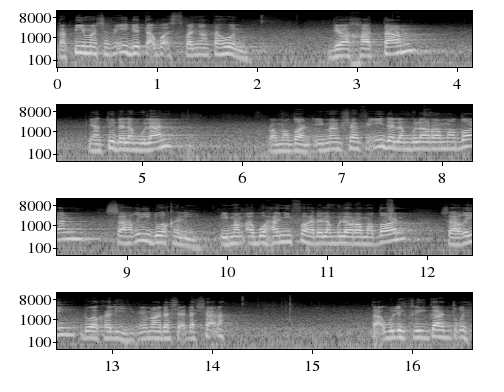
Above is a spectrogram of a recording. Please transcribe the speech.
Tapi Imam Syafi'i dia tak buat sepanjang tahun. Dia khatam yang tu dalam bulan Ramadan. Imam Syafi'i dalam bulan Ramadan sehari dua kali. Imam Abu Hanifah dalam bulan Ramadan sehari dua kali. Memang dahsyat-dahsyat lah. Tak boleh keligan terus.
